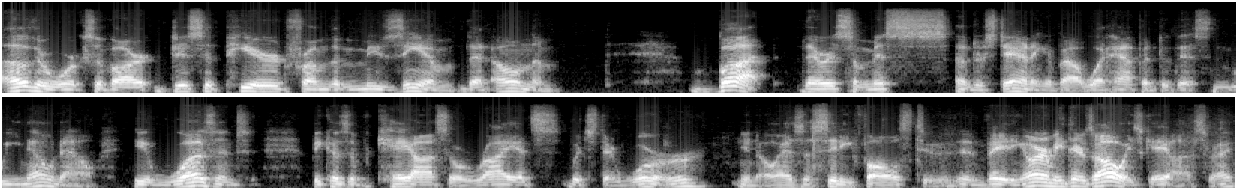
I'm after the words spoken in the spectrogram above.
other works of art disappeared from the museum that owned them. But there is some misunderstanding about what happened to this. And we know now it wasn't because of chaos or riots, which there were, you know, as a city falls to an invading army, there's always chaos, right?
